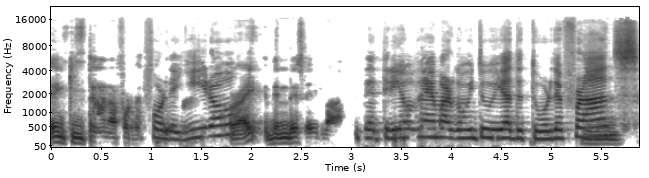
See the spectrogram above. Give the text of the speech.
And Quintana for the for the Giro. right? Didn't they say last? The three of them are going to be at the Tour Mm-hmm. de France.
